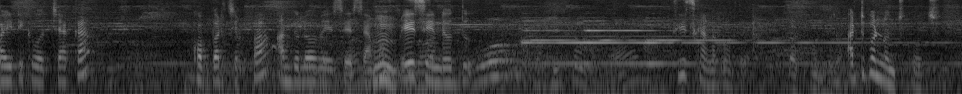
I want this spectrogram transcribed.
బయటికి వచ్చాక కొబ్బరి చిప్ప అందులో వేసేసాము. వేసేయండి వద్దు. తీసుకెళ్ళకూడదు. అట్టుపండు ఉంచుకోవచ్చు.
